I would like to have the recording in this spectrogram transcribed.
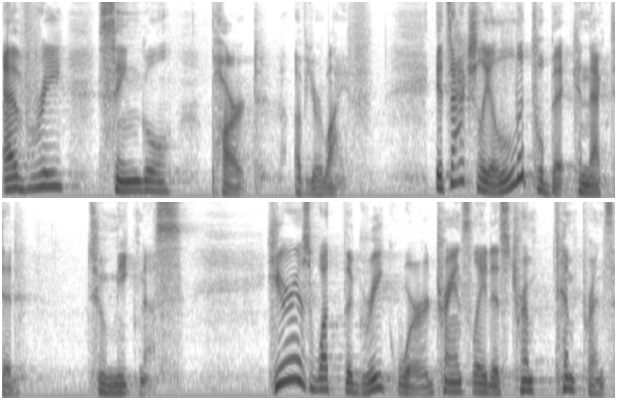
every single part of your life. It's actually a little bit connected to meekness. Here is what the Greek word translated as temperance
